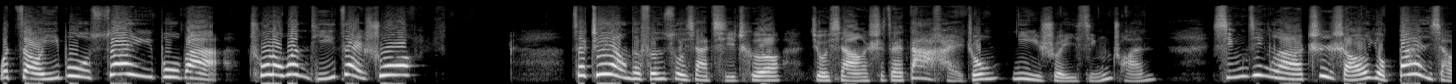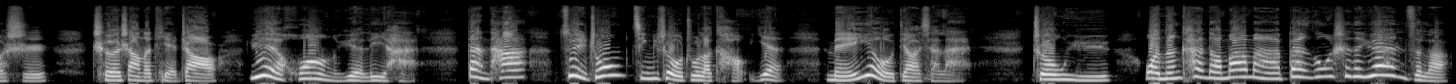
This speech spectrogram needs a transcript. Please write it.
我走一步算一步吧，出了问题再说。”在这样的风速下骑车，就像是在大海中逆水行船，行进了至少有半小时。车上的铁罩越晃越厉害，但它最终经受住了考验，没有掉下来。终于。我能看到妈妈办公室的院子了，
